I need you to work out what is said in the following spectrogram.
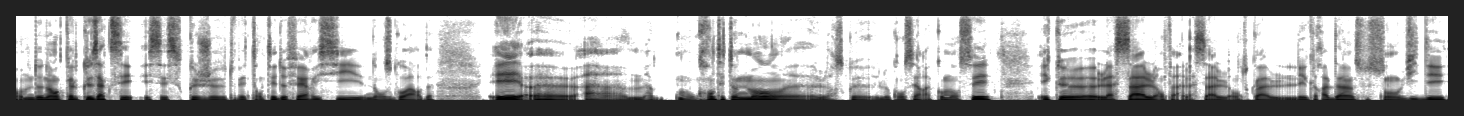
en me donnant quelques accès. Et c'est ce que je vais tenter de faire ici dans ce guard. Et euh, à mon grand étonnement, euh, lorsque le concert a commencé et que la salle, enfin la salle, en tout cas les gradins se sont vidés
